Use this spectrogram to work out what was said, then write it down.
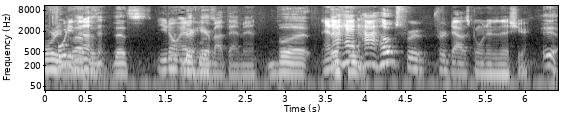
Forty, 40 to nothing. nothing. That's you don't ever hear about that, man. But And I had we- high hopes for for Dallas going into this year. yeah.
